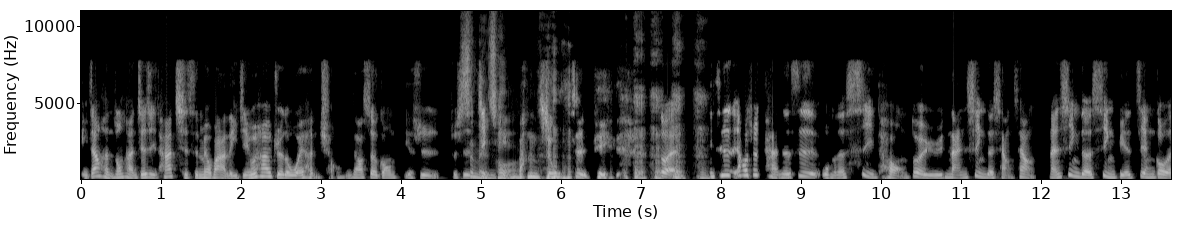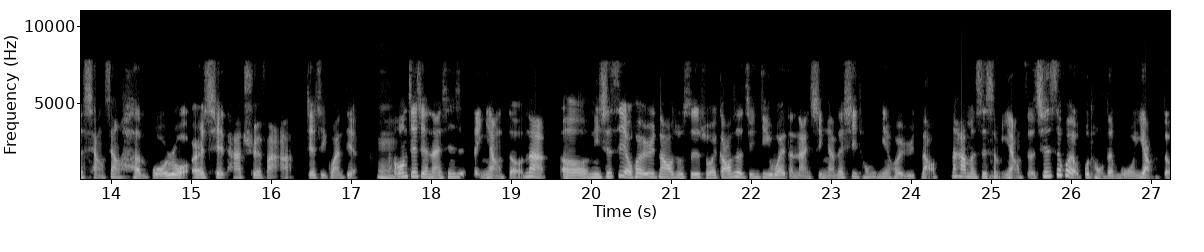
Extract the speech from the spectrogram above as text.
你这样很中产阶级，他其实没有办法理解，因为他会觉得我也很穷。你知道，社工也是就是尽情帮助治贫。对，你其实要去谈的是我们的系统对于男性的想象，男性的性别建构的想象很薄弱，而且他缺乏阶级观点。劳工阶级的男性是怎样的？那呃，你其实也会遇到，就是所谓高社经地位的男性啊，在系统里面会遇到。那他们是什么样子？其实是会有不同的模样的，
